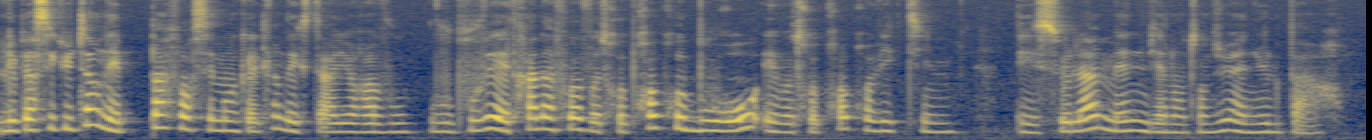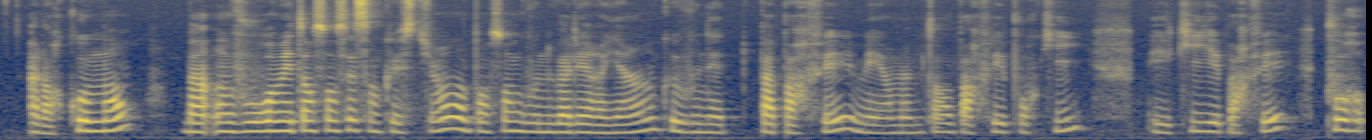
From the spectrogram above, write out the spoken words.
Le persécuteur n'est pas forcément quelqu'un d'extérieur à vous. Vous pouvez être à la fois votre propre bourreau et votre propre victime. Et cela mène bien entendu à nulle part. Alors comment? Ben, En vous remettant sans cesse en question, en pensant que vous ne valez rien, que vous n'êtes pas parfait, mais en même temps parfait pour qui? Et qui est parfait? Pour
